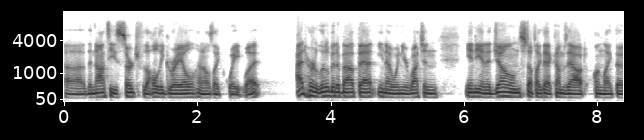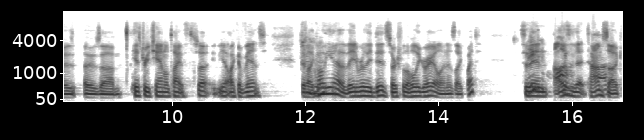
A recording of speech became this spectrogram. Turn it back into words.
uh, the Nazis' search for the Holy Grail, and I was like, wait, what? I'd heard a little bit about that. You know, when you're watching Indiana Jones, stuff like that comes out on like those those um, History Channel type stuff, you know, like events. They're mm-hmm. like, oh yeah, they really did search for the Holy Grail, and it's like, what? So they then I listened to that time suck,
